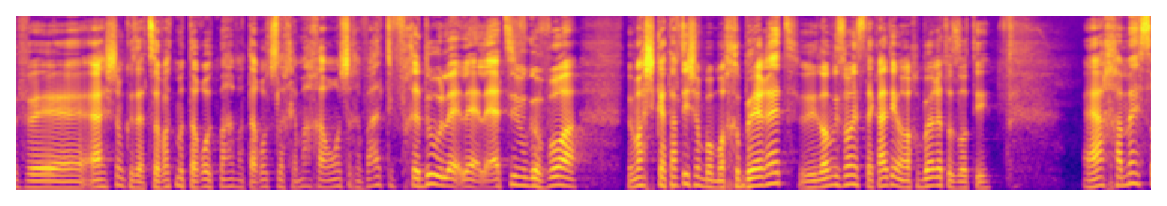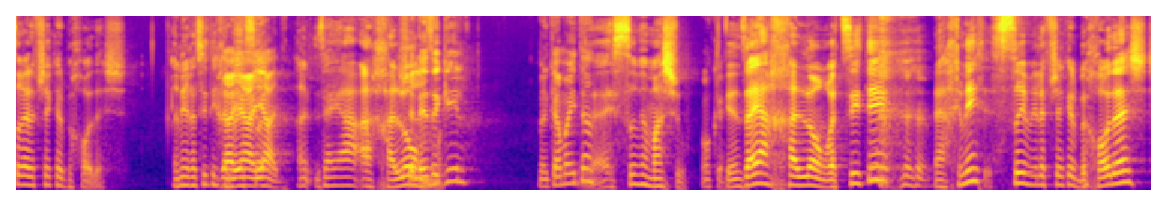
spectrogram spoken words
והיה שם כזה הצבת מטרות, מה המטרות שלכם, מה החלומות שלכם, ואל תפחדו להציב גבוה. ומה שכתבתי שם במחברת, ולא מזמן הסתכלתי במחברת הזאתי, היה 15,000 שקל בחודש. אני רציתי זה היה היעד. זה היה החלום. של איזה גיל? בן כמה היית? 20 ומשהו. אוקיי. כן, זה היה החלום, רציתי להכניס 20 אלף שקל בחודש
